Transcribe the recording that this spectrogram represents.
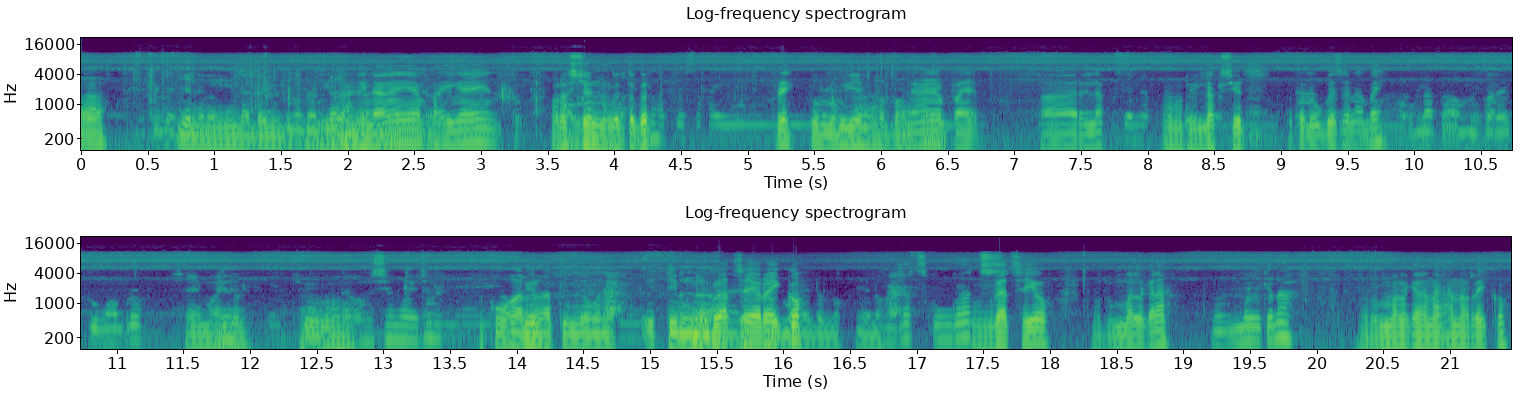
ha? Yan ang hihina daw yun. Ang kailangan yan, pahinga yan. Orasyon, magutugod. Pre, Tulog tabang. kailangan yan, pa, pa-relax. Oh, relax yun. Patulugan sana ba? Sa mga idol. So, Nakuha na natin yung ano, itim na. Congrats sa'yo, Raiko. Yan. Congrats, congrats. congrats sa'yo. Normal ka na. Normal ka na. Normal ka na ng ano, Reiko.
